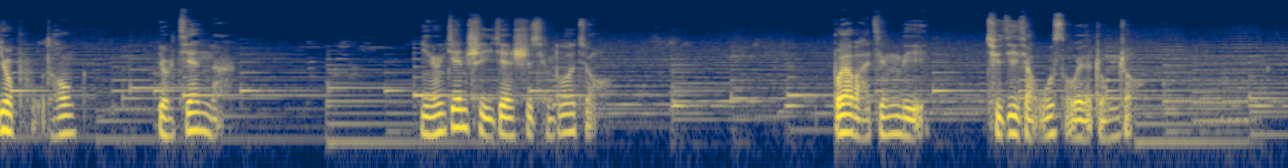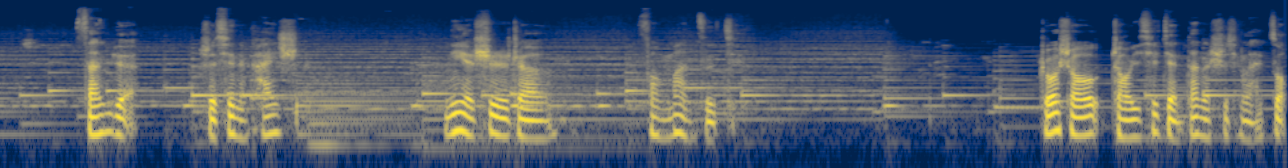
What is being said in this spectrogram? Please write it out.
又普通又艰难，你能坚持一件事情多久？不要把精力去计较无所谓的种种。三月是新的开始，你也试着放慢自己。着手找一些简单的事情来做，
